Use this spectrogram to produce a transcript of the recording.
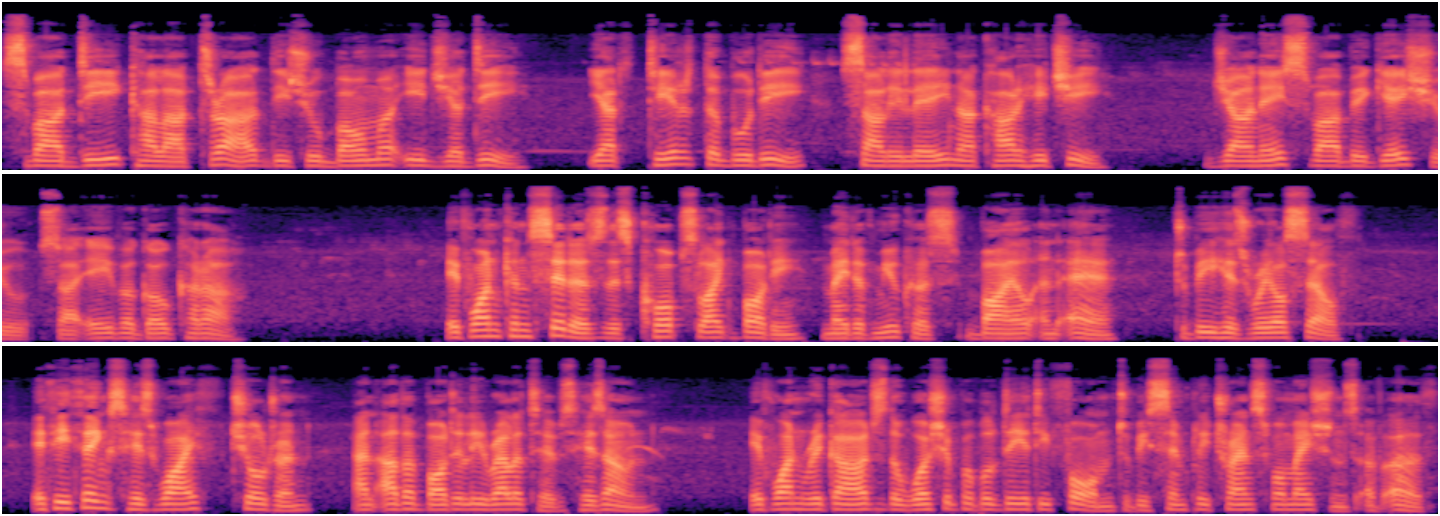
svadi kalatra dishuboma ijyadi yat tirtha buddhi salile nakarhichi jane svabigeshu saeva gokara If one considers this corpse-like body made of mucus, bile and air to be his real self, if he thinks his wife, children, and other bodily relatives his own, if one regards the worshipable deity form to be simply transformations of earth,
